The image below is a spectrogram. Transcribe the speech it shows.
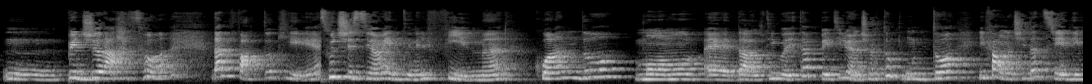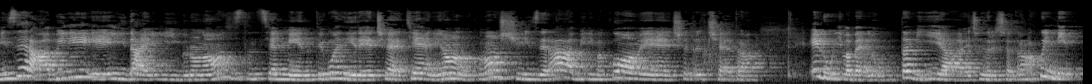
mh, mm, peggiorato dal fatto che successivamente nel film quando Momo è dal tipo dei tappeti, lui a un certo punto gli fa una citazione dei miserabili e gli dà il libro, no? Sostanzialmente, come dire, cioè, tieni, no, non conosci i miserabili, ma come, eccetera, eccetera. E lui, vabbè, lo butta via, eccetera, eccetera. Ma quindi,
